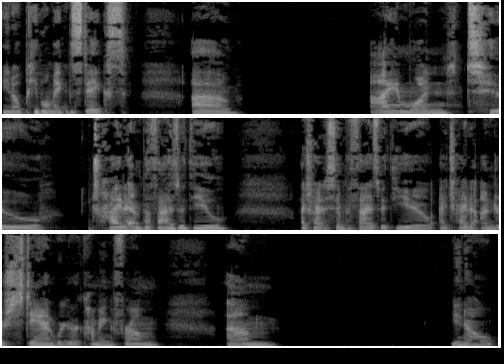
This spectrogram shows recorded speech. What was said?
you know, people make mistakes. Um, I am one to try to empathize with you. I try to sympathize with you. I try to understand where you're coming from. Um, you know,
